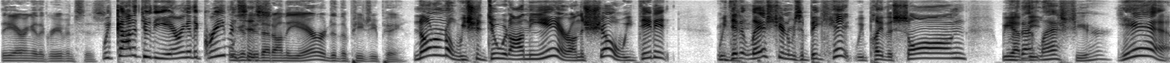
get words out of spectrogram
The airing of the grievances. We got to do the airing of the grievances. We're gonna do that on the air or do the PGP? no, no, no. We should do it on the air on the show. We did it. We did it last year, and it was a big hit. We play the song. We Was have that the last year? yeah.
